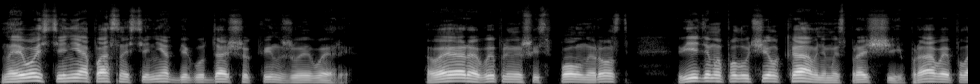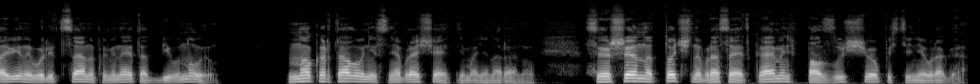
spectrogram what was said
На его стене опасности нет, бегу дальше к Инжу и Вере. Вера, выпрямившись в полный рост, видимо, получил камнем из прощи. Правая половина его лица напоминает отбивную. Но Карталонис не обращает внимания на рану. Совершенно точно бросает камень в ползущего по стене врага.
